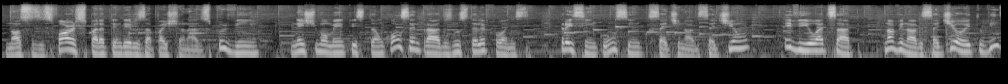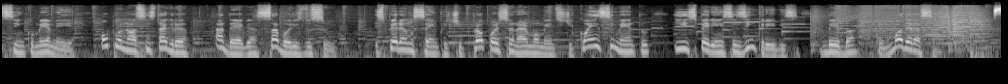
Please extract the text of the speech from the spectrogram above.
Nossos esforços para atender os apaixonados por vinho neste momento estão concentrados nos telefones 35157971 e via WhatsApp 9978 2566 ou por nosso Instagram, Adega Sabores do Sul. Esperamos sempre te proporcionar momentos de conhecimento e experiências incríveis. Beba com moderação.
